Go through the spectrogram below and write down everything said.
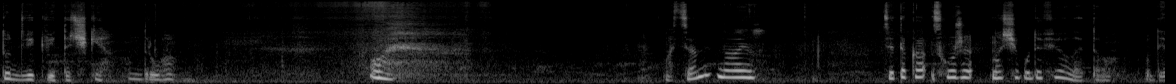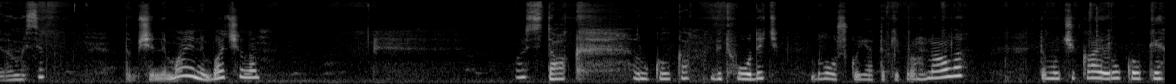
Тут дві квіточки, друга. Ой. Оця не знаю. Це така, схоже, наче буде фіолетова. Подивимося. Там ще немає, не бачила. Ось так. Руколка відходить. Бложку я таки прогнала, тому чекаю руколки.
